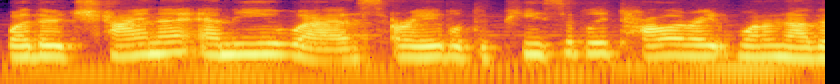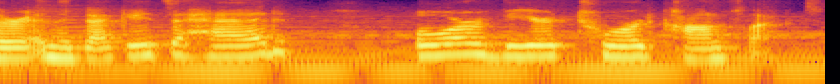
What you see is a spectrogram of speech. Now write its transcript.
whether China and the US are able to peaceably tolerate one another in the decades ahead or veer toward conflict.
